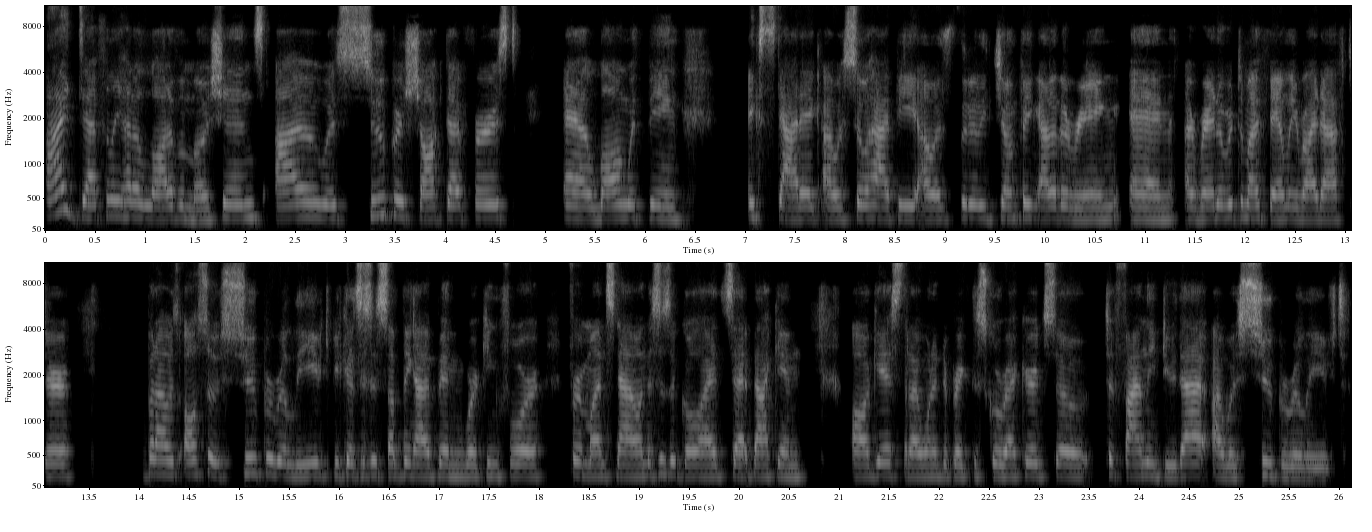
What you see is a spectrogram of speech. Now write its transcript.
I definitely had a lot of emotions. I was super shocked at first, and along with being ecstatic, I was so happy. I was literally jumping out of the ring, and I ran over to my family right after. But I was also super relieved because this is something I've been working for for months now. And this is a goal I had set back in August that I wanted to break the school record. So to finally do that, I was super relieved.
